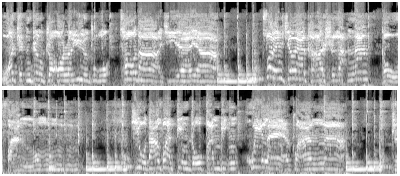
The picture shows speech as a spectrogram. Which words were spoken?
我真正找了玉珠曹大姐呀，算起来她是安南够翻弄，就打算定州搬兵回来转呐，这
